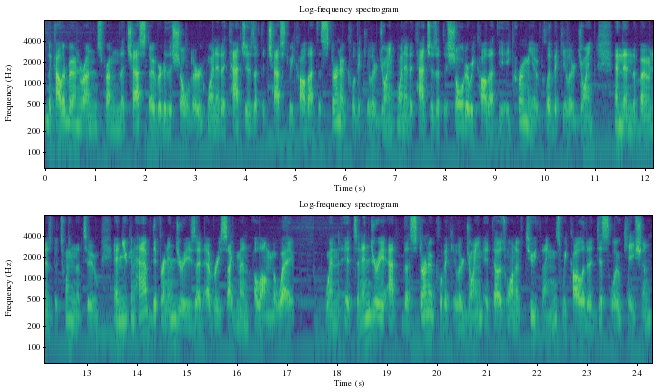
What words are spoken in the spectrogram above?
The collarbone runs from the chest over to the shoulder. When it attaches at the chest, we call that the sternoclavicular joint. When it attaches at the shoulder, we call that the acromioclavicular joint. And then the bone is between the two. And you can have different injuries at every segment along the way. When it's an injury at the sternoclavicular joint, it does one of two things. We call it a dislocation,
